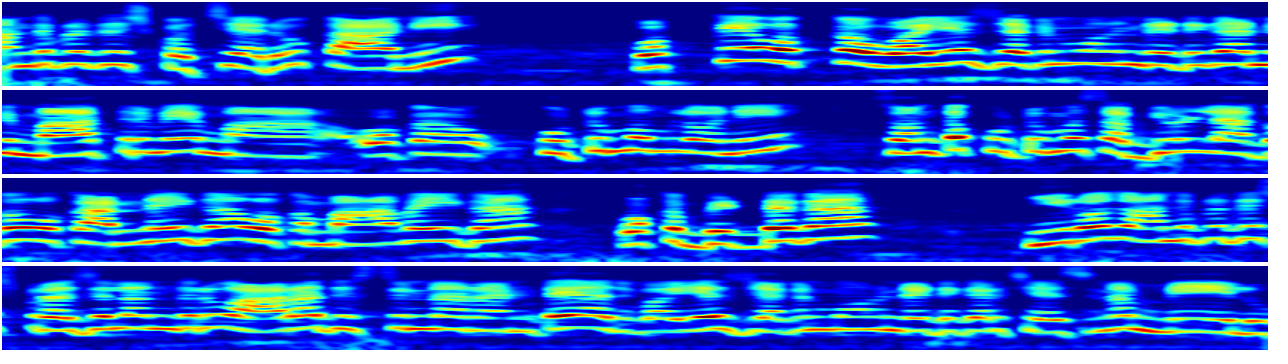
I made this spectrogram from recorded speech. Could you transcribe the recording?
ఆంధ్రప్రదేశ్కి వచ్చారు కానీ ఒకే ఒక్క వైఎస్ జగన్మోహన్ రెడ్డి గారిని మాత్రమే మా ఒక కుటుంబంలోని సొంత కుటుంబ సభ్యుల్లాగా ఒక అన్నయ్యగా ఒక మావయ్యగా ఒక బిడ్డగా ఈరోజు ఆంధ్రప్రదేశ్ ప్రజలందరూ ఆరాధిస్తున్నారంటే అది వైఎస్ జగన్మోహన్ రెడ్డి గారు చేసిన మేలు.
